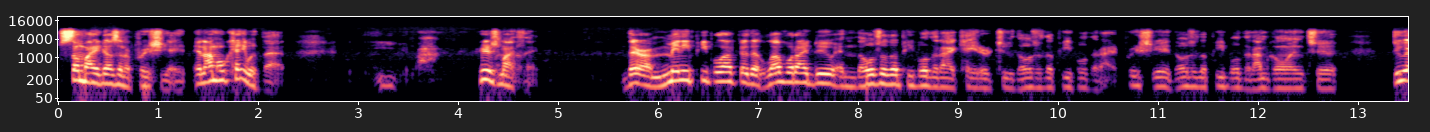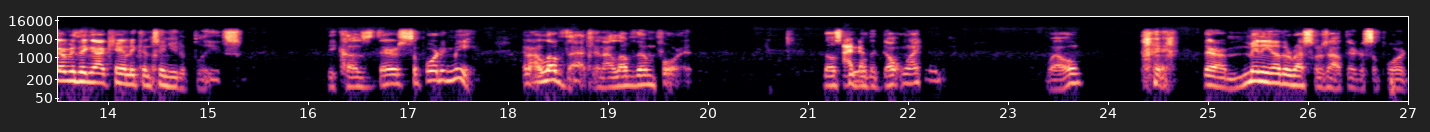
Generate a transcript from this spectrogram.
somebody doesn't appreciate, and I'm okay with that. Here's my thing. There are many people out there that love what I do, and those are the people that I cater to. Those are the people that I appreciate. Those are the people that I'm going to do everything I can to continue to please because they're supporting me. And I love that, and I love them for it. Those I know- people that don't like it, well, there are many other wrestlers out there to support,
